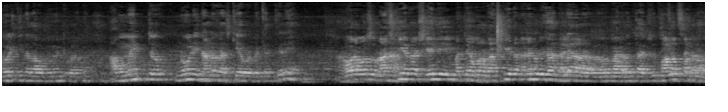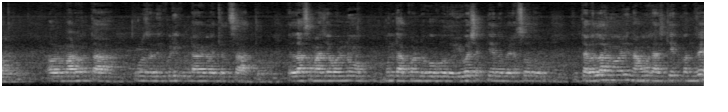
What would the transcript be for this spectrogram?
ನೋಡಿದ್ದೀನಲ್ಲ ಅವ್ರ ಮೂಮೆಂಟ್ಗಳನ್ನು ಆ ಮೂಮೆಂಟ್ ನೋಡಿ ನಾನು ರಾಜಕೀಯ ಬರ್ಬೇಕಂತೇಳಿ ಅವರ ಒಂದು ರಾಜಕೀಯದ ಶೈಲಿ ಮತ್ತೆ ಅವರ ರಾಜಕೀಯದ ನಡೆನುಡಿಗಳನ್ನೆಲ್ಲ ಅವ್ರು ಮಾಡುವಂಥ ಅವರು. ಮಾಡುವಂಥ ಊರಲ್ಲಿ ಗುಡಿ ಗುಂಡಾರಗಳ ಕೆಲಸ ಆಯ್ತು. ಎಲ್ಲ ಸಮಾಜವನ್ನು ಮುಂದಾಕೊಂಡು ಹೋಗೋದು ಯುವ ಶಕ್ತಿಯನ್ನು ಬೆಳೆಸೋದು ಇಂಥವೆಲ್ಲ ನೋಡಿ ನಾವು ರಾಜಕೀಯಕ್ಕೆ ಬಂದರೆ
